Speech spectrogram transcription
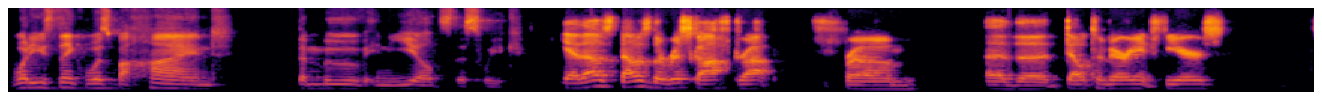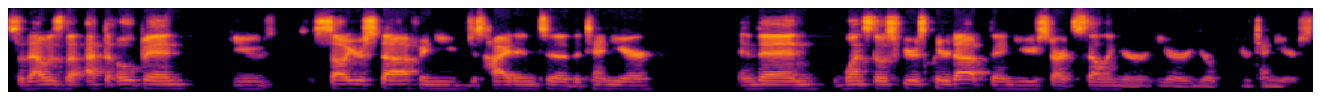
What do you think was behind the move in yields this week? Yeah, that was that was the risk off drop from uh, the Delta variant fears. So that was the at the open. You sell your stuff and you just hide into the ten year, and then once those fears cleared up, then you start selling your your your your ten years.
